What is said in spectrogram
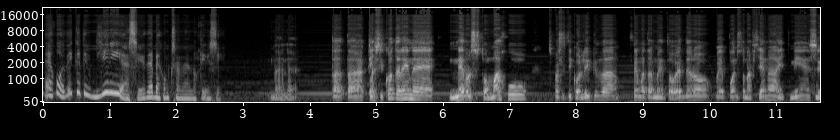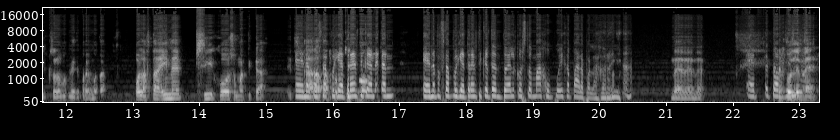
έχω δει και την πλήρη ίαση. Δεν με έχουν ξαναενοχλήσει. ναι, ναι. Τα, τα κλασικότερα είναι νεύρωση του στομάχου, σπαστική κολίτιδα, θέματα με το έντερο, ε, πόνες στον αυχένα, αϊκνίες, ε, ξέρω εγώ τέτοια πράγματα. Όλα αυτά είναι ψυχοσωματικά. έτσι. Ένα από Άρα αυτά το που πρώτο- γιατρεύτηκαν ήταν, ένα από αυτά που γιατρεύτηκαν ήταν το έλκος στομάχου που είχα πάρα πολλά χρόνια. Ναι, ναι, ναι. Ε, το Γι' αυτό έπιασα. λέμε,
